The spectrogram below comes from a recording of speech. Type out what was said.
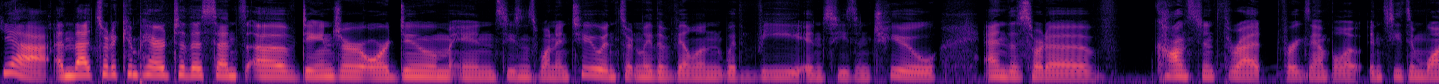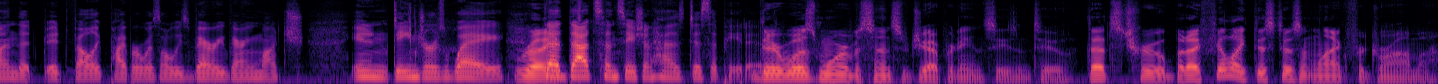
Yeah, and that sort of compared to the sense of danger or doom in seasons one and two, and certainly the villain with V in season two, and the sort of constant threat, for example, in season one, that it felt like Piper was always very, very much in danger's way. Right. That that sensation has dissipated. There was more of a sense of jeopardy in season two. That's true, but I feel like this doesn't lack for drama,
